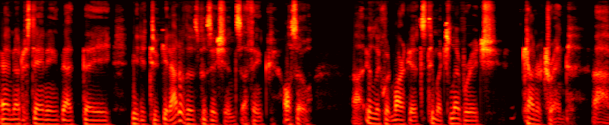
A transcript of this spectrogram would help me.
and understanding that they needed to get out of those positions. I think also uh, illiquid markets, too much leverage, counter trend. Uh,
